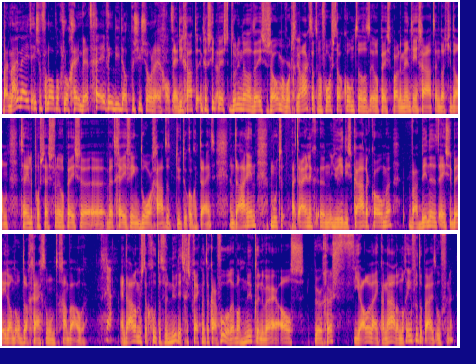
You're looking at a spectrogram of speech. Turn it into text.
bij mijn weten is er voorlopig nog geen wetgeving die dat precies zo regelt. Nee, die gaat, in principe is de bedoeling dat het deze zomer wordt gemaakt. Dat er een voorstel komt dat het Europese parlement ingaat. En dat je dan het hele proces van Europese uh, wetgeving doorgaat. Dat duurt natuurlijk ook een tijd. En daarin moet uiteindelijk een juridisch kader komen. waarbinnen het ECB dan de opdracht krijgt om te gaan bouwen. En daarom is het ook goed dat we nu dit gesprek met elkaar voeren. Want nu kunnen we er als burgers via allerlei kanalen nog invloed op uitoefenen.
